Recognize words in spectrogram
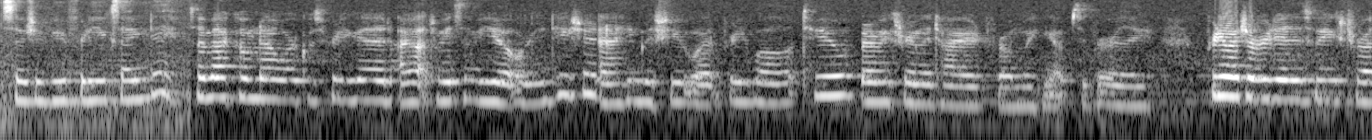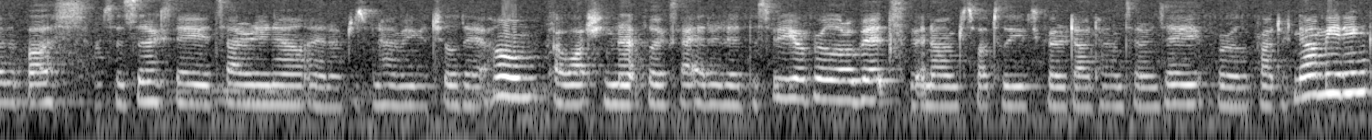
so it should be a pretty exciting day. So I'm back home now. Work was pretty good. I got to meet some of you at orientation and I think the shoot went pretty well too but I'm extremely tired from waking up super early pretty much every day this week to ride the bus. So it's the next day, it's Saturday now, and I've just been having a chill day at home. I watched Netflix, I edited this video for a little bit, and now I'm just about to leave to go to downtown San Jose for the Project Now meeting,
